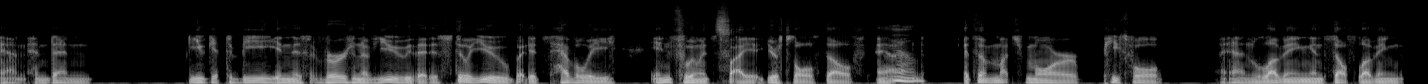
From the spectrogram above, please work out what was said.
And and then you get to be in this version of you that is still you, but it's heavily influenced by your soul self. And yeah. it's a much more peaceful and loving and self loving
